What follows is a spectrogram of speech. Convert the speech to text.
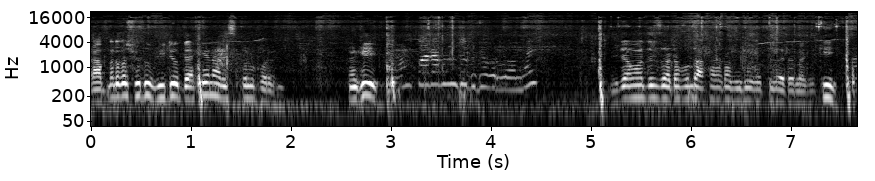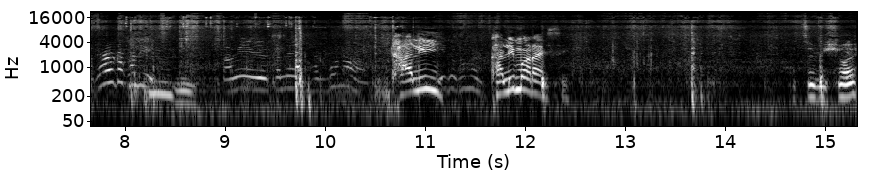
আর আপনারা তো শুধু ভিডিও দেখেন আর স্ক্রল করেন। নাকি? এটা আমাদের যটা পর্যন্ত আঠারোটা ভিডিও করতে যেটা লাগে কি? খালি খালি মারাইছে। হচ্ছে বিষয়।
